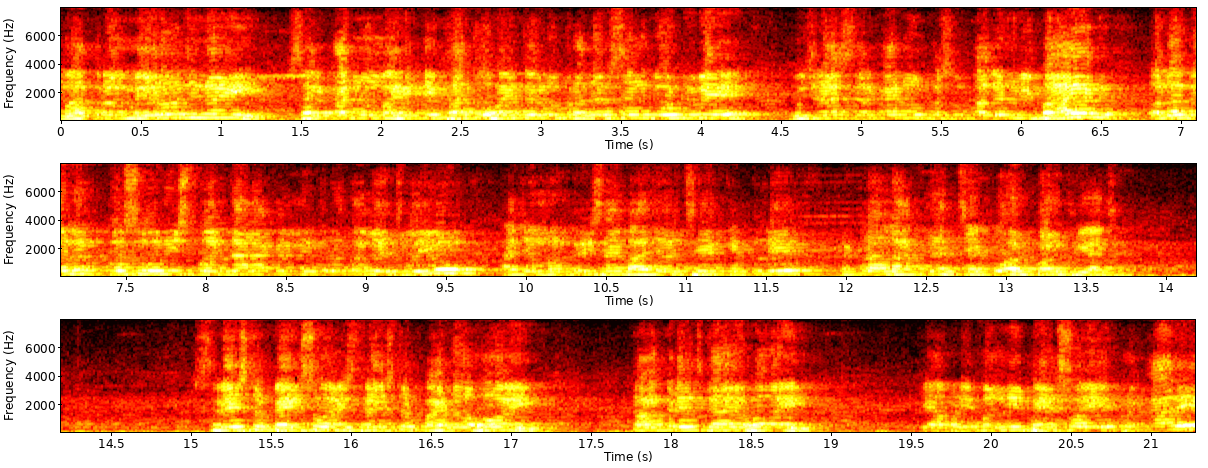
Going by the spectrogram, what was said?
માત્ર મેળો જ નહીં, સરકારનું માહિતી ખાતું હોય તો એનું પ્રદર્શન ગોઠવે. ગુજરાત સરકારનું પશુપાલન વિભાગ અલગ અલગ પશુઓની સ્પર્ધા રાખે. મિત્રો, તમે જોયું, આજે મંત્રી સાહેબ હાજર છે. કેટલે, કેટલા લાખના ચેકો અર્પણ થયા છે? શ્રેષ્ઠ ભેંસ હોય, શ્રેષ્ઠ પાડો હોય, કાંકરેજ ગાય હોય, કે આપણી બંને ભેંસ હોય એ પ્રકારે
